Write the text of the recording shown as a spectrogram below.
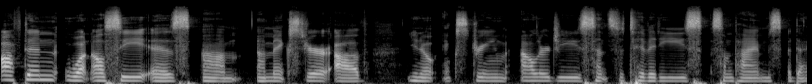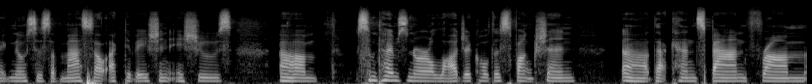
often what I'll see is um, a mixture of you know, extreme allergies, sensitivities, sometimes a diagnosis of mast cell activation issues, um, sometimes neurological dysfunction uh, that can span from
